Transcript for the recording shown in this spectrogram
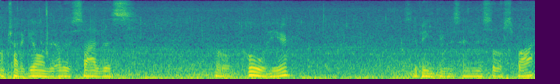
I'll try to go on the other side of this little pool here. See if anything's in this little spot.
